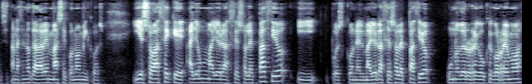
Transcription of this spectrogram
se están haciendo cada vez más económicos. Y eso hace que haya un mayor acceso al espacio y pues con el mayor acceso al espacio, uno de los riesgos que corremos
